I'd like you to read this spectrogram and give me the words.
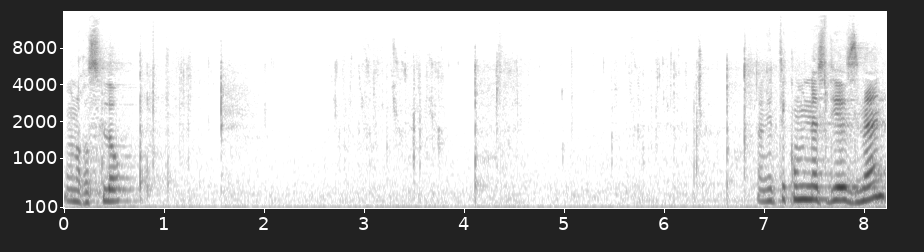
ونغسلو. قلت لكم الناس ديال زمان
